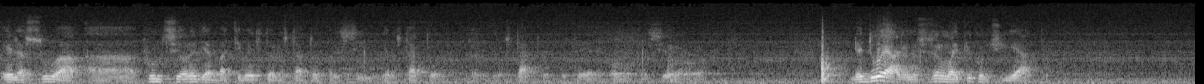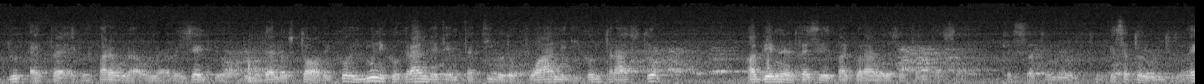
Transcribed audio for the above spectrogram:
e la sua uh, funzione di abbattimento dello Stato oppressivo, dello Stato, dello stato del potere come oppressione. Le due ali non si sono mai più conciliate. Eh, per, ecco, per fare una, una, un esempio di modello storico, l'unico grande tentativo dopo anni di contrasto avviene nel Festival di Palcoramo del 76. Che è stato l'ultimo. Che è stato l'ultimo. E,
